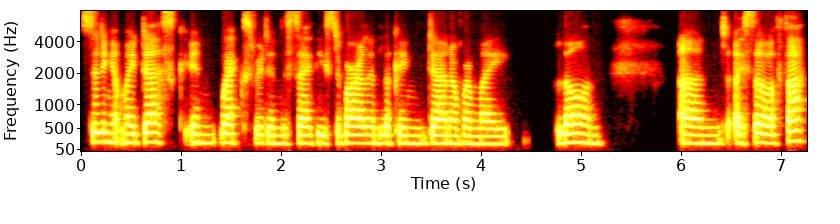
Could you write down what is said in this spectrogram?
sitting at my desk in Wexford in the southeast of Ireland, looking down over my lawn, and I saw a, fa-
